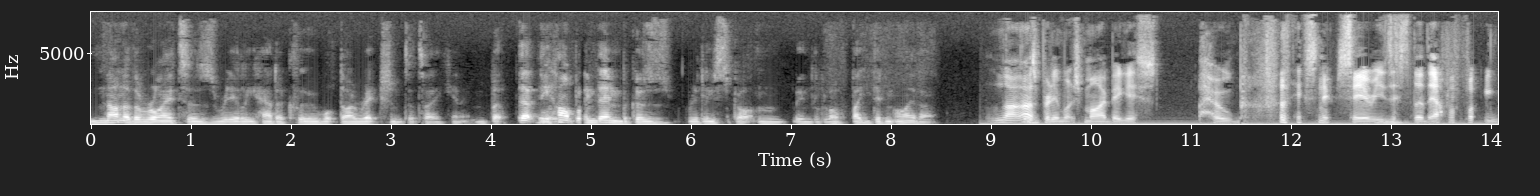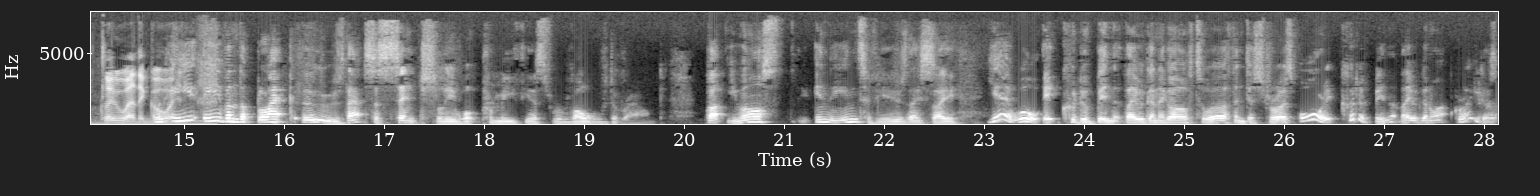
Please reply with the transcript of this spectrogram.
none of the writers really had a clue what direction to take in it. But that, you can't blame them because Ridley Scott and Lindelof they didn't either. No, that's pretty much my biggest hope for this new series is that they have a fucking clue where they're going. e- even the black ooze, that's essentially what Prometheus revolved around. But you ask in the interviews, they say, yeah, well, it could have been that they were going to go off to Earth and destroy us, or it could have been that they were going to upgrade us.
